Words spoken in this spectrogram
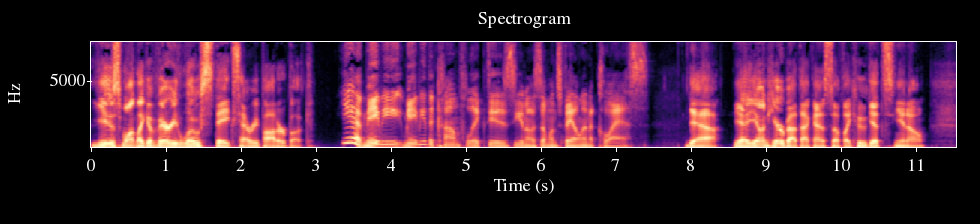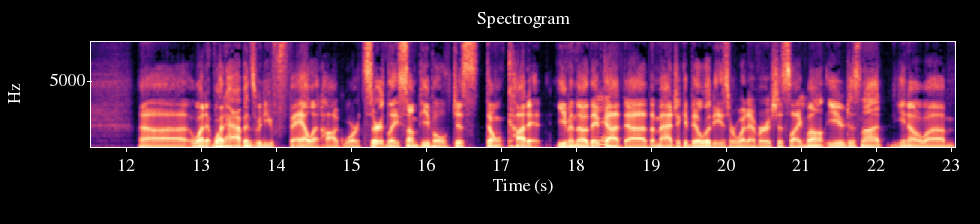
You just want like a very low stakes Harry Potter book. Yeah, maybe maybe the conflict is you know someone's failing a class. Yeah. Yeah, you don't hear about that kind of stuff. Like who gets, you know, uh what what happens when you fail at Hogwarts? Certainly some people just don't cut it, even though they've Yeah. got uh the magic abilities or whatever. It's just like, well, you're just not, you know, um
